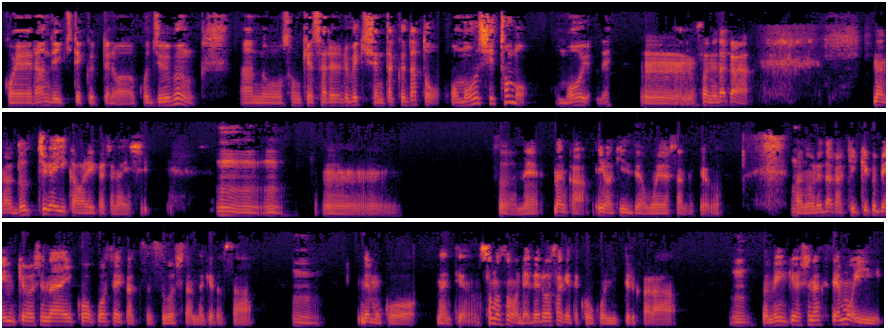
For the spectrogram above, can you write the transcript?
こう選んで生きていくっていうのはこう十分あの尊敬されるべき選択だと思うしとも思うよね。うん。そうね。だから、なんだろう、どっちがいいか悪いかじゃないし。うんうんうん。そうだね。なんか、今聞いてて思い出したんだけど、うんあの、俺だから結局勉強しない高校生活過ごしたんだけどさ、うんでもこう、なんていうの、そもそもレベルを下げて高校に行ってるから、うん勉強しなくてもいい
